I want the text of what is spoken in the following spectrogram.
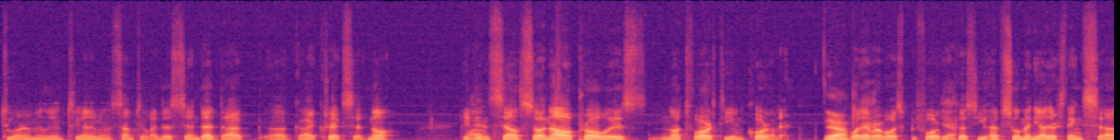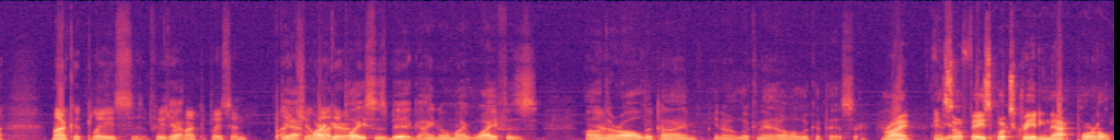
200 million, 300 million, something like this. And that uh, uh, guy, Craig, said no he wow. didn't sell. So now probably is not worth even core of that. Yeah. Whatever yeah. was before, yeah. because you have so many other things, uh, marketplace, Facebook yeah. Marketplace, and yeah, marketplace is big. I know my wife is on there all the time. You know, looking at oh look at this. Right, and so Facebook's creating that portal,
